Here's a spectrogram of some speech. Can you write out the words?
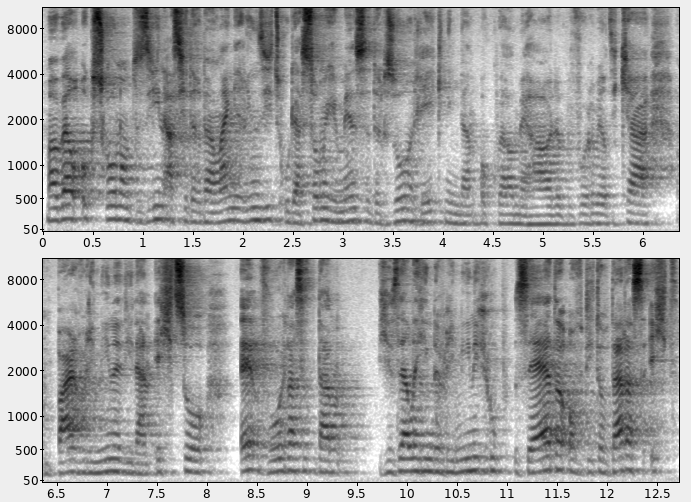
Maar wel ook schoon om te zien, als je er dan langer in zit, hoe dat sommige mensen er zo'n rekening dan ook wel mee houden. Bijvoorbeeld, ik ga een paar vriendinnen die dan echt zo, hè, voordat ze het dan gezellig in de vriendinnengroep zeiden of dit of dat, dat ze echt,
